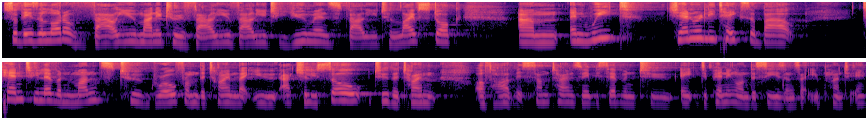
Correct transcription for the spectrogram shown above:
So there's a lot of value, monetary value, value to humans, value to livestock, um, and wheat generally takes about 10 to 11 months to grow from the time that you actually sow to the time of harvest, sometimes maybe seven to eight, depending on the seasons that you plant it in.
